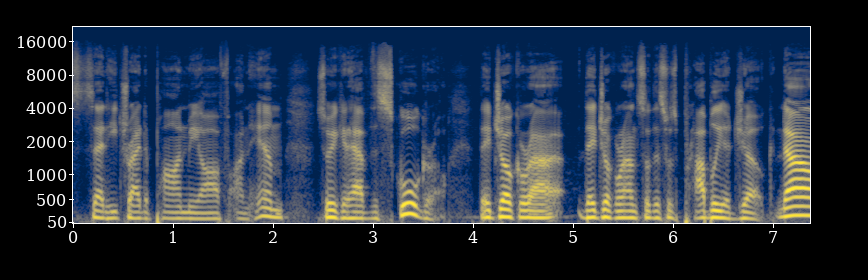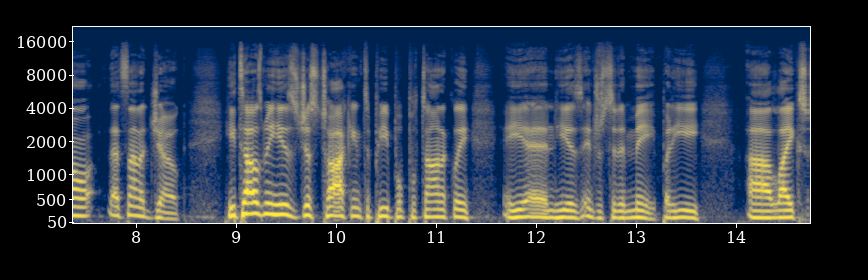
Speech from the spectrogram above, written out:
said he tried to pawn me off on him so he could have the schoolgirl. They joke around. They joke around. So this was probably a joke. No, that's not a joke. He tells me he is just talking to people platonically, and he is interested in me. But he uh, likes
